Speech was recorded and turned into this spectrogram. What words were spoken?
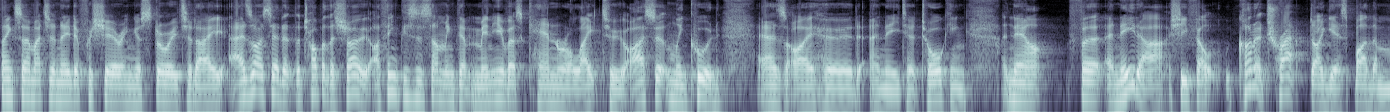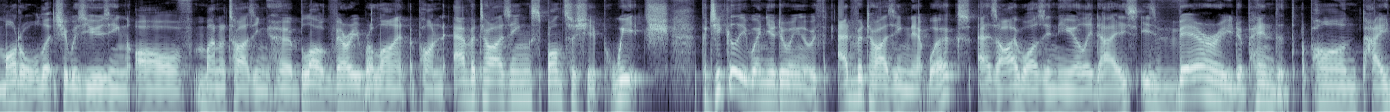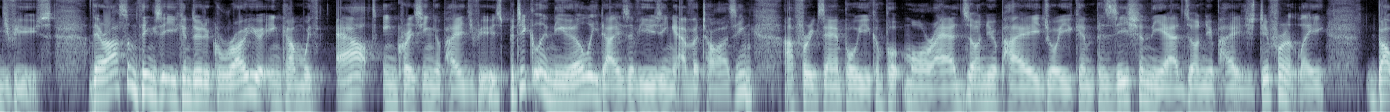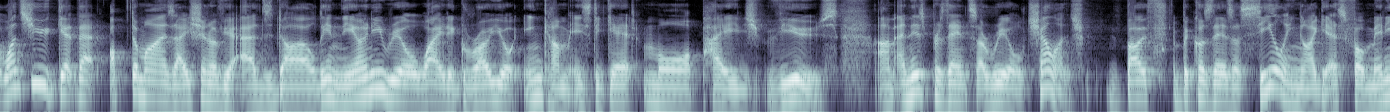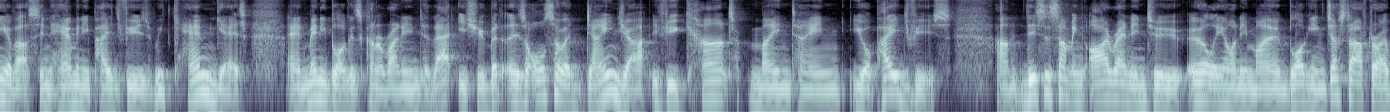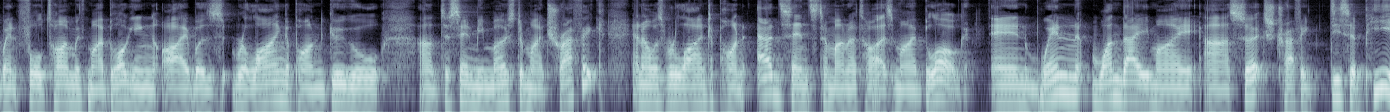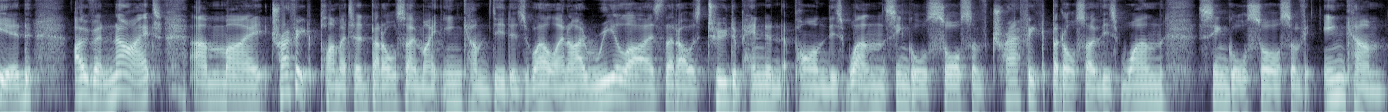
Thanks so much, Anita, for sharing your story today. As I said at the top of the show, I think this is something that many of us can relate to. I certainly could as I heard Anita talking. Now, for Anita, she felt kind of trapped, I guess, by the model that she was using of monetizing her blog, very reliant upon advertising, sponsorship, which, particularly when you're doing it with advertising networks, as I was in the early days, is very dependent upon page views. There are some things that you can do to grow your income without increasing your page views, particularly in the early days of using advertising. Uh, for example, you can put more ads on your page or you can position the ads on your page differently differently. But once you get that optimization of your ads dialed in, the only real way to grow your income is to get more page views. Um, and this presents a real challenge both because there's a ceiling, I guess, for many of us in how many page views we can get, and many bloggers kind of run into that issue, but there's also a danger if you can't maintain your page views. Um, this is something I ran into early on in my own blogging. Just after I went full time with my blogging, I was relying upon Google um, to send me most of my traffic, and I was reliant upon AdSense to monetize my blog. And when one day my uh, search traffic disappeared overnight, um, my traffic plummeted, but also my income did as well. And I realized that I was too dependent upon this one single source of traffic, but also this one single source of income.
